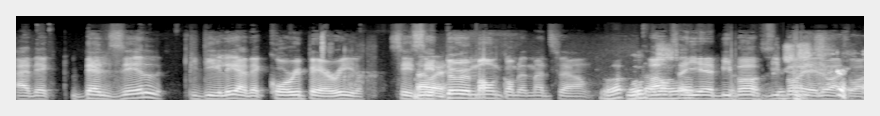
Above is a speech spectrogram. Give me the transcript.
avec Belzile puis dealer avec Corey Perry. là. C'est Ah c'est ouais. deux mondes complètement différents. Oups. Bon, ça y est, Biba, Biba est là à soir.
